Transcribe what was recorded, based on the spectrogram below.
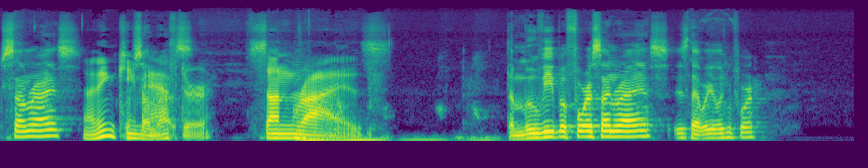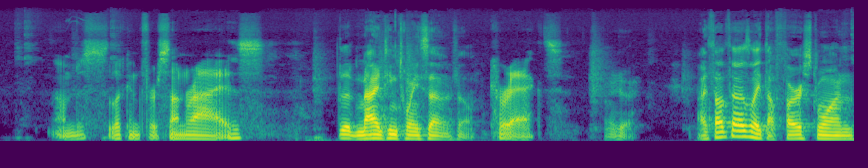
sunrise, I think it came sunrise? after Sunrise. the movie before sunrise is that what you're looking for? I'm just looking for Sunrise. The 1927 film. Correct. Okay. I thought that was like the first one.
